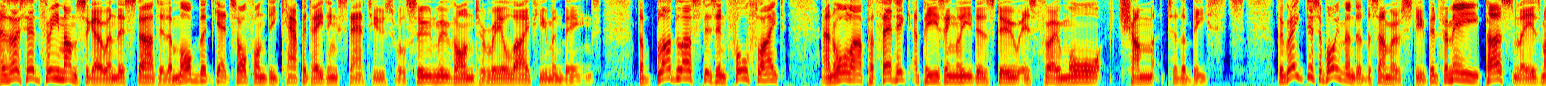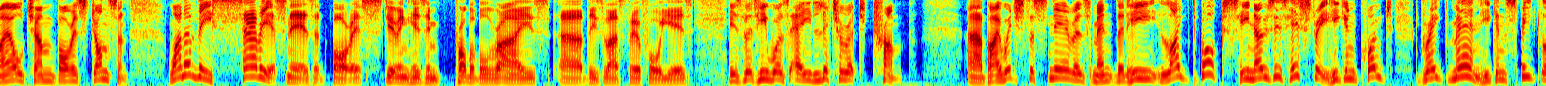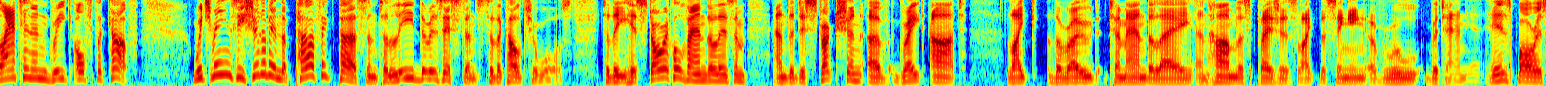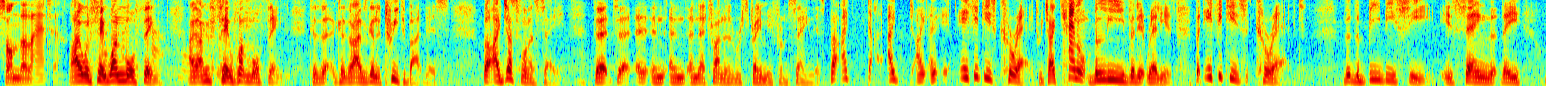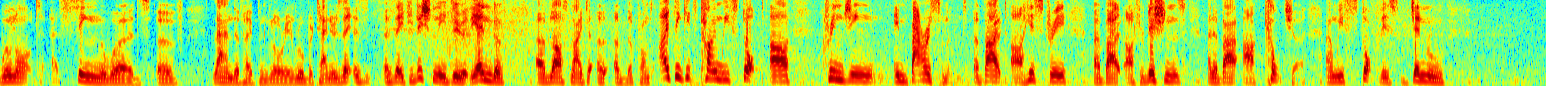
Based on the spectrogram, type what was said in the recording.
As I said three months ago when this started, a mob that gets off on decapitating statues will soon move on to real live human beings. The bloodlust is in full flight, and all our pathetic, appeasing leaders do is throw more chum to the beasts. The great disappointment of the Summer of Stupid, for me personally, is my old chum Boris Johnson. One of the savviest sneers at Boris during his improbable rise uh, these last three or four years is that he was a literate Trump. Uh, by which the sneerers meant that he liked books, he knows his history, he can quote great men, he can speak Latin and Greek off the cuff. Which means he should have been the perfect person to lead the resistance to the culture wars, to the historical vandalism and the destruction of great art like the road to Mandalay and harmless pleasures like the singing of Rule Britannia. Here's Boris on the latter. I want to say one more thing. I, am going to say one more thing because I was going to tweet about this. But I just want to say that, uh, and, and, and, they're trying to restrain me from saying this, but I, I, I, if it is correct, which I cannot believe that it really is, but if it is correct that the BBC is saying that they will not uh, sing the words of Land of Hope and Glory and Rule Britannia, as they, as, as they traditionally do at the end of, of last night of, of the Proms, I think it's time we stopped our cringing embarrassment about our history, about our traditions, and about our culture. And we stop this general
